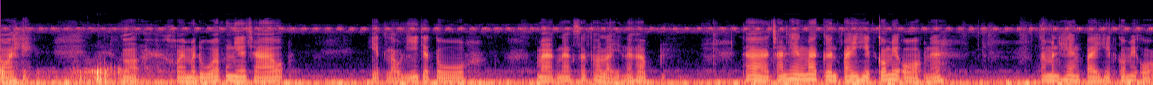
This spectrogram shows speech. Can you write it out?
ร้อย ก็คอยมาดูว่าพรุ่งนี้เช้า เห็ดเหล่านี้จะโตมากนักสักเท่าไหร่นะครับ ถ้าชั้นแห้งมากเกินไปเห็ดก็ไม่ออกนะ ถ้ามันแห้งไปเห็ดก็ไม่ออก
